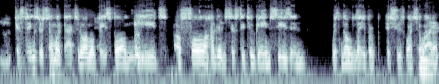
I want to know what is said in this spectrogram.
if things are somewhat back to normal, baseball needs a full 162 game season with no labor issues whatsoever. Right.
